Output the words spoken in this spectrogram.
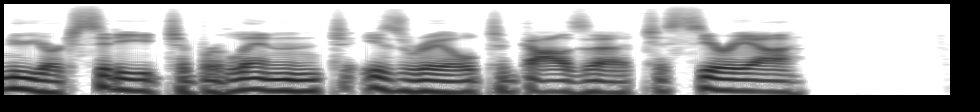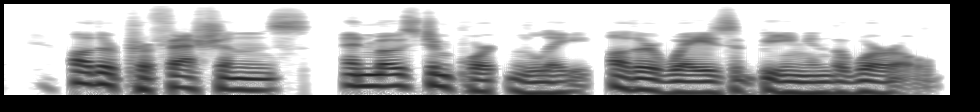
New York City to Berlin to Israel to Gaza to Syria, other professions, and most importantly, other ways of being in the world.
